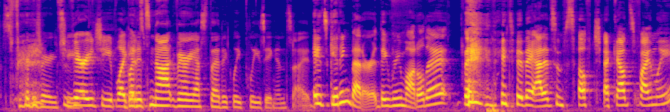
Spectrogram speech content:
it's very very cheap. Very cheap. Like, but it's, it's, not very aesthetically pleasing inside. it's getting better. They remodeled it. They they did. They added some self checkouts finally.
